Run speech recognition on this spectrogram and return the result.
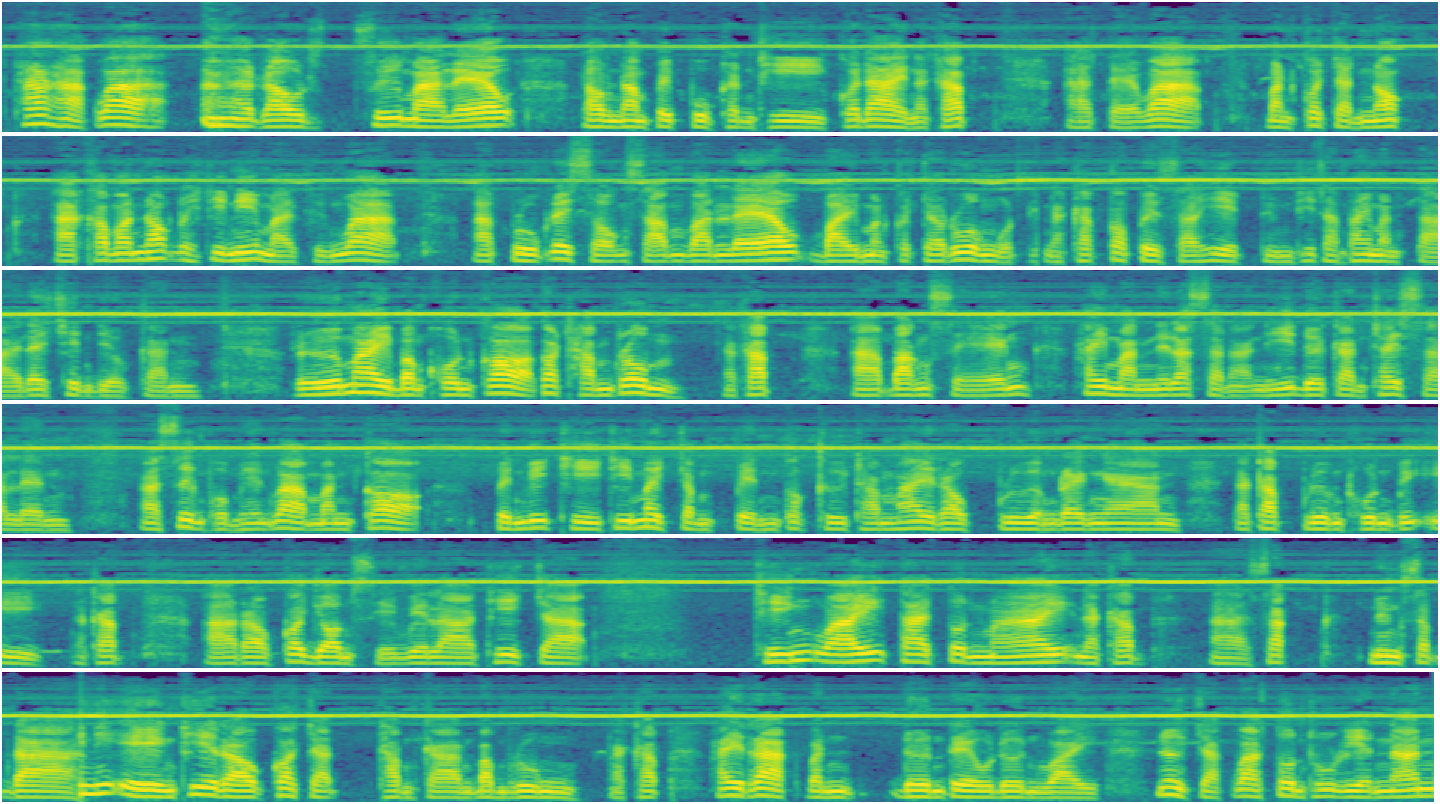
ถ้าหากว่าเราซื้อมาแล้วเรานำไปปลูกทันทีก็ได้นะครับแต่ว่ามันก็จะน็อกคำว่าน็อกในที่นี้หมายถึงว่า ปลูกได้สองสามวันแล้วใบมันก็จะร่วงหมดนะครับ ก็เป็นสาเหตุหนึ่งที่ทำให้มันตายได้เช่นเดียวกัน หรือไม่บางคนก็ก็ทำร่มนะครับบังแสงให้มันในลักษณะนี้โดยการใช้ซาเลนซึ่งผมเห็นว่ามันก็เป็นวิธีที่ไม่จำเป็นก็คือทำให้เราเปลืองแรงงานนะครับ เปลืองทุนไปอีกนะครับเราก็ยอมเสียเวลาที่จะทิ้งไว้ใต้ต้นไม้นะครับ สักหนึ่งสัปดาห์นี่เองที่เราก็จะทำการบำรุงนะครับ ให้รากมันเดินเร็วเดินไว เนื่องจากว่าต้นทุเรียนนั้น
